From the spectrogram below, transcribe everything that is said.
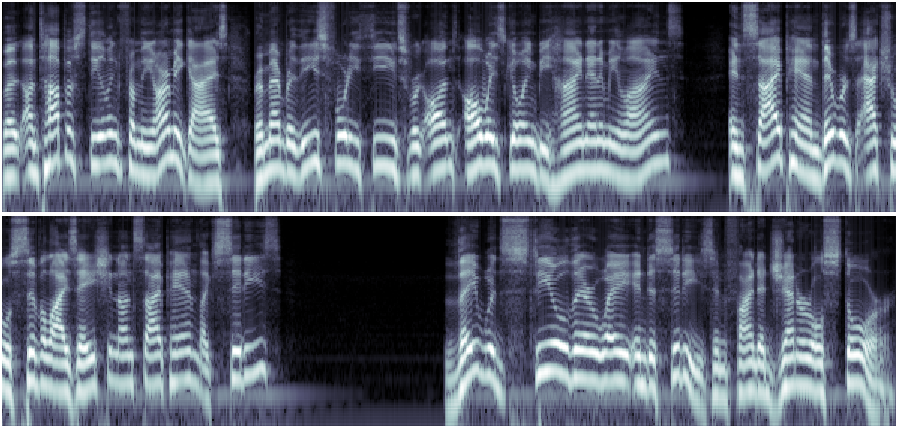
But on top of stealing from the Army guys, remember these 40 thieves were on, always going behind enemy lines. In Saipan, there was actual civilization on Saipan, like cities. They would steal their way into cities and find a general store.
